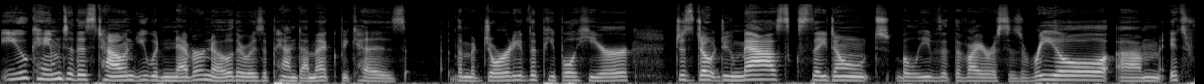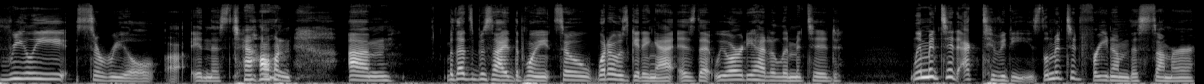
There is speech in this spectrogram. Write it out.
you came to this town, you would never know there was a pandemic because the majority of the people here just don't do masks. They don't believe that the virus is real. Um, it's really surreal uh, in this town. Um, but that's beside the point. So what I was getting at is that we already had a limited limited activities, limited freedom this summer,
